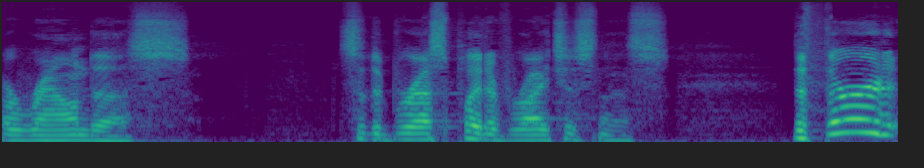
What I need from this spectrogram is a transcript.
around us. So, the breastplate of righteousness. The third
